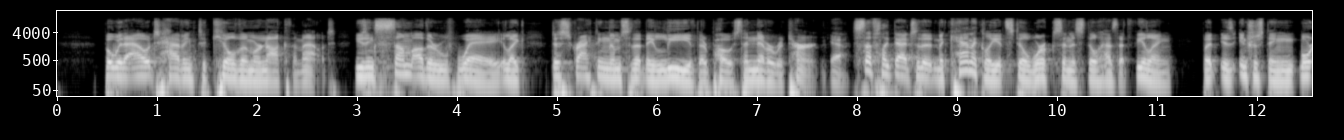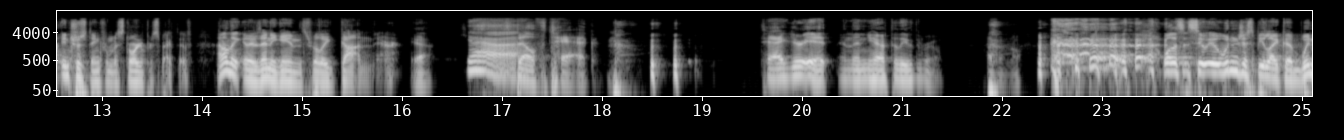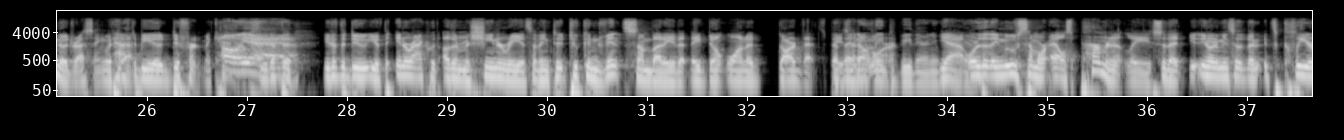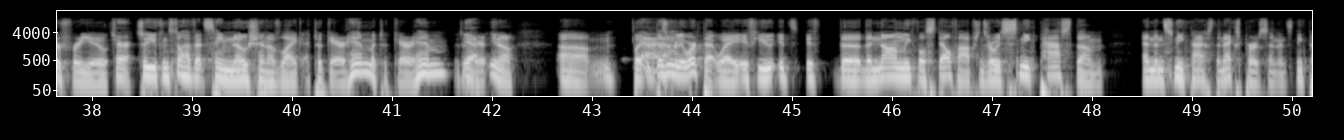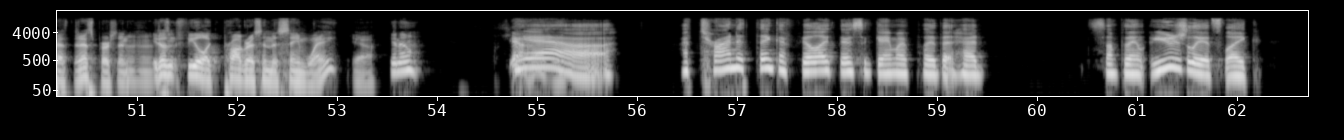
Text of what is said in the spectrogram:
but without having to kill them or knock them out. Using some other way, like distracting them so that they leave their post and never return. Yeah. Stuff like that, so that mechanically it still works and it still has that feeling, but is interesting, more interesting from a story perspective. I don't think there's any game that's really gotten there. Yeah. Yeah. Stealth tag. tag your it, and then you have to leave the room. Don't. Well, so it wouldn't just be like a window dressing; it would have Yeah. to be a different mechanic. Oh, yeah, So you'd have yeah, to you'd have to do you have to interact with other machinery and something to, to convince somebody that they don't want to guard that That space. they don't anymore. need to be there anymore. Yeah, or that they move somewhere else permanently, so that you know what I mean, so that it's clear for you. Sure. So you can still have that same notion of like, I took care of him, I took care of him, Yeah. care, you know. Um, but Yeah, it doesn't yeah. really work that way. If you it's if the the non lethal stealth options are always sneak past them and then sneak past the next person and sneak past the next person, Mm-hmm. it doesn't feel like progress in the same way. yeah. You know. Yeah. I'm trying to think. I feel like there's a game I played that had something. Usually it's like,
